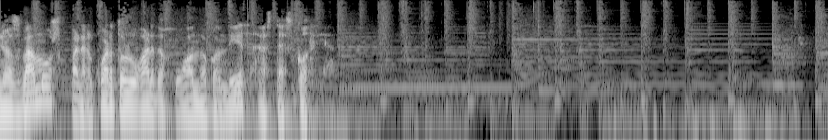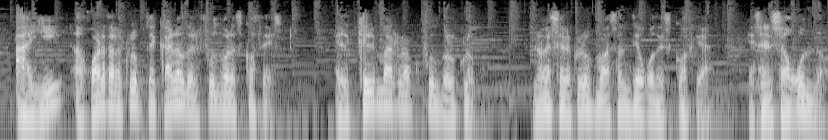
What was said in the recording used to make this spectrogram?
Nos vamos para el cuarto lugar de jugando con 10 hasta Escocia. Allí aguarda el club decano del fútbol escocés, el Kilmarnock Football Club. No es el club más antiguo de Escocia, es el segundo,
